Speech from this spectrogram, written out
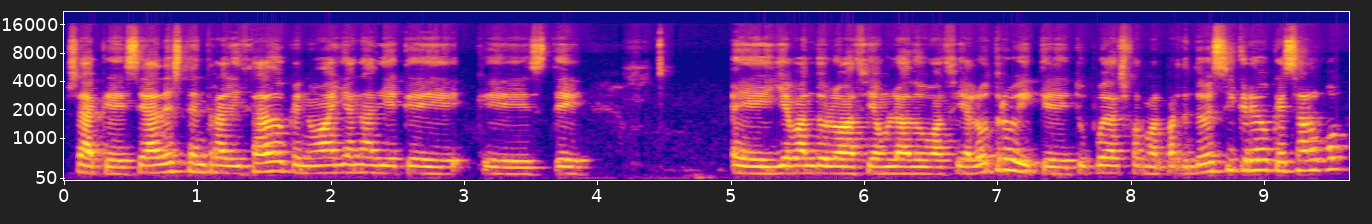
O sea, que sea descentralizado, que no haya nadie que, esté eh, llevándolo hacia un lado o hacia el otro y que tú puedas formar parte. Entonces sí creo que es algo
